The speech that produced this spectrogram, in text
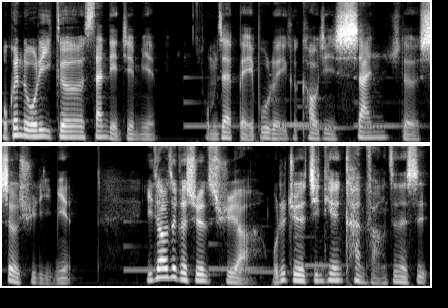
我跟萝莉哥三点见面，我们在北部的一个靠近山的社区里面。一到这个社区啊，我就觉得今天看房真的是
